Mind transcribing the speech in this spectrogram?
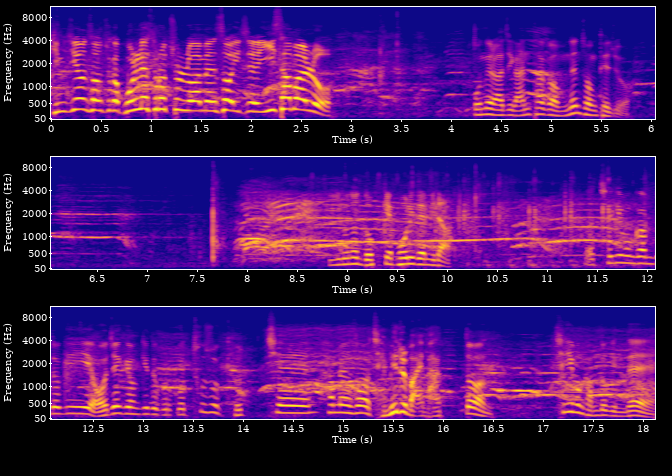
김지현 선수가 볼넷으로 출루하면서 이제 2, 3할로 오늘 아직 안타가 없는 정태주. 2루는 높게 볼이 됩니다. 최기문 감독이 어제 경기도 그렇고 투수 교체하면서 재미를 많이 봤던 최기문 감독인데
